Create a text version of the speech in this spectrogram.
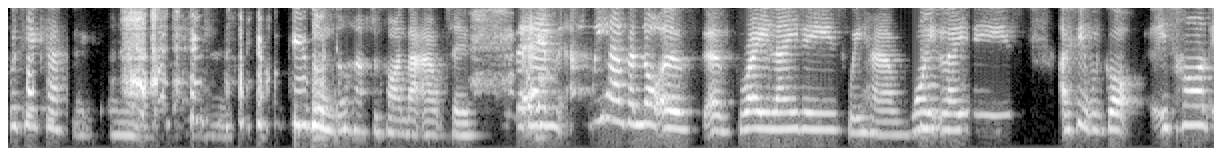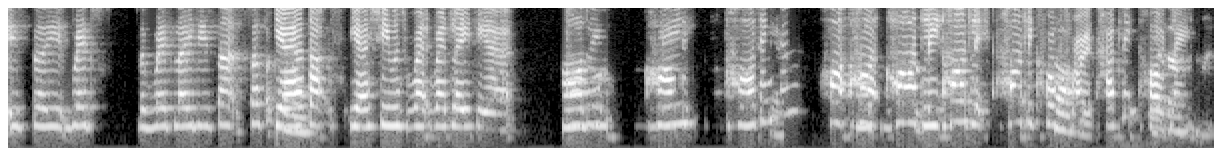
was he a Catholic? or not? I don't know. I'll we'll have to find that out too. But um, we have a lot of, of grey ladies. We have white Mm. ladies. I think we've got. Is hard. Is the red the red lady? Is that Suffolk? Yeah, or that's yeah. She was Red, Red Lady at Harding. Harding, Hardingham, Har, Har, hardly, hardly, hardly crossroad. Hardly, Yeah, hardly. that's right.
